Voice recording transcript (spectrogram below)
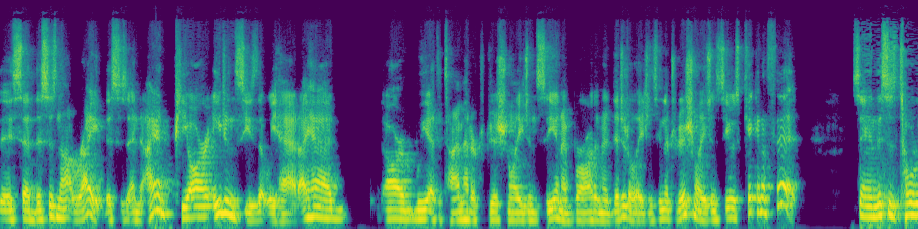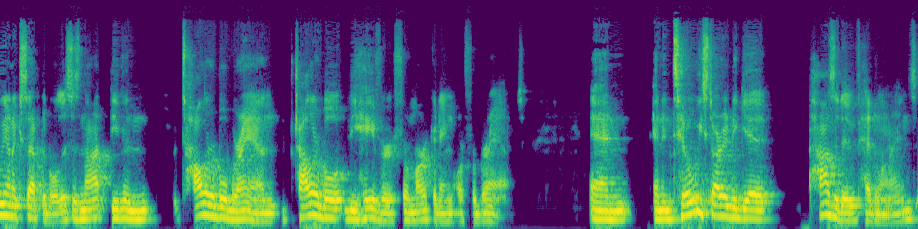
they said this is not right. This is, and I had PR agencies that we had. I had our we at the time had a traditional agency, and I brought in a digital agency, and the traditional agency was kicking a fit, saying this is totally unacceptable. This is not even tolerable brand, tolerable behavior for marketing or for brands. And and until we started to get positive headlines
